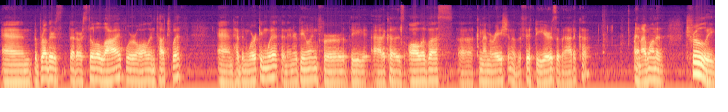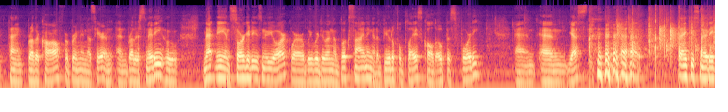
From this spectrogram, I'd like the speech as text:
And the brothers that are still alive, we're all in touch with and have been working with and interviewing for the Attica is All of Us uh, commemoration of the 50 years of Attica. And I want to truly thank Brother Carl for bringing us here and, and Brother Smitty, who met me in Saugerties, New York, where we were doing a book signing at a beautiful place called Opus 40. And, and yes, thank you, Smitty.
